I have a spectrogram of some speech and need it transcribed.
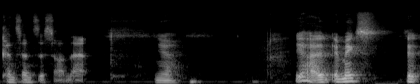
consensus on that. yeah yeah it, it makes it,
